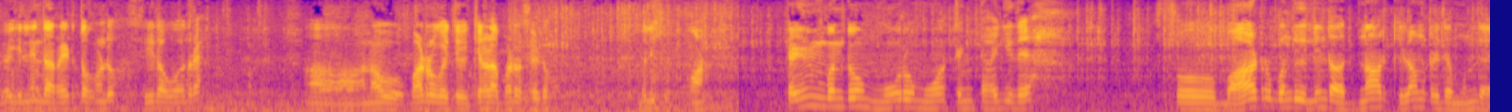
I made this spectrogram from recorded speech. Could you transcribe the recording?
ಇವಾಗ ಇಲ್ಲಿಂದ ರೈಟ್ ತೊಗೊಂಡು ಸೀದಾ ಹೋದರೆ ನಾವು ಬಾರ್ಡ್ರಿಗೆ ಹೋಗ್ತೀವಿ ಕೇರಳ ಬಾರ್ಡ್ರ್ ಸೈಡು ಬನ್ನಿ ಟೈಮ್ ಬಂದು ಮೂರು ಮೂವತ್ತೆಂಟು ಆಗಿದೆ. ಸೊ ಬಾರ್ಡ್ರ್ ಬಂದು ಇಲ್ಲಿಂದ ಹದಿನಾರು ಕಿಲೋಮೀಟ್ರ್ ಇದೆ ಮುಂದೆ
